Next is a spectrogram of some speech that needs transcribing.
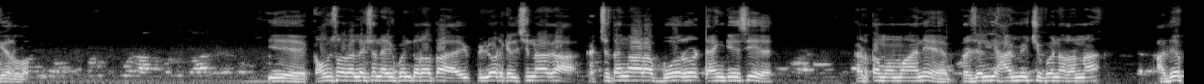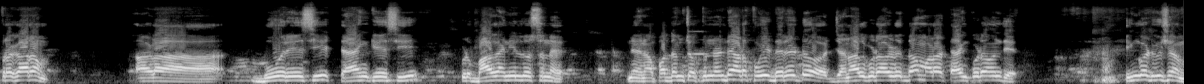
గీర్లో. ఈ కౌన్సిల్ ఎలక్షన్ అయిపోయిన తర్వాత ఈ పిల్లోడు గెలిచినాక ఖచ్చితంగా ఆడ బోరు ట్యాంక్ వేసి కడతామమ్మా అని ప్రజలకి హామీ ఇచ్చిపోయినారన్న. అదే ప్రకారం ఆడ బోర్ వేసి ట్యాంక్ వేసి ఇప్పుడు బాగా నీళ్ళు వస్తున్నాయి. నేను అబద్ధం చెప్తుందంటే ఆడ పోయి డైరెక్ట్ జనాలు కూడా అడుగుదాం ఆడ ట్యాంక్ కూడా ఉంది. ఇంకోటి విషయం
